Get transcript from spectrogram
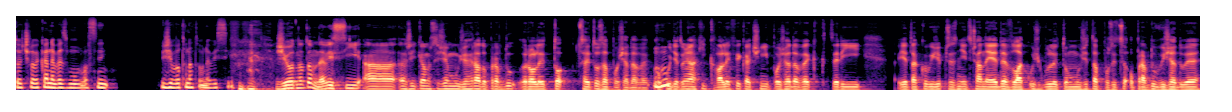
toho člověka nevezmu vlastně život na tom nevisí. život na tom nevisí a říkám si, že může hrát opravdu roli to, co je to za požadavek. Mm-hmm. Pokud je to nějaký kvalifikační požadavek, který je takový, že přes něj třeba nejede vlak už kvůli tomu, že ta pozice opravdu vyžaduje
